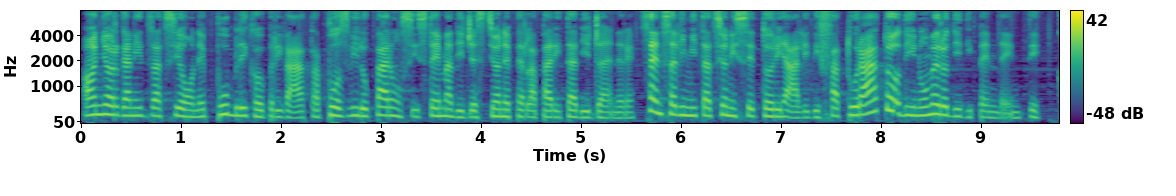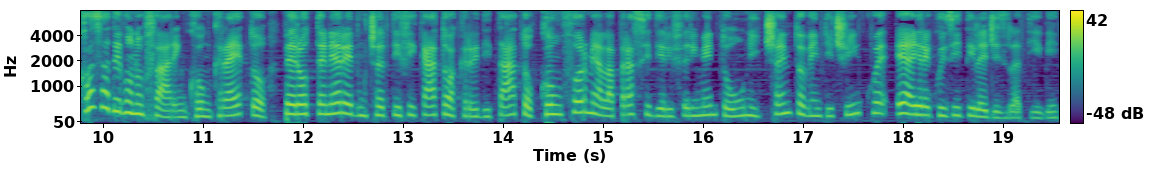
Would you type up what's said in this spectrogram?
Ogni organizzazione, pubblica o privata, può sviluppare un sistema di gestione per la parità di genere, senza limitazioni settoriali di fatturato o di numero di dipendenti. Cosa devono fare in concreto per ottenere un certificato accreditato conforme alla prassi di riferimento UNI 125 e ai requisiti legislativi?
